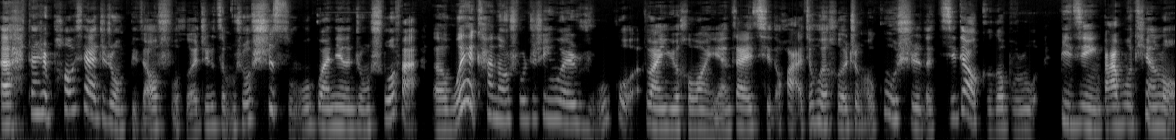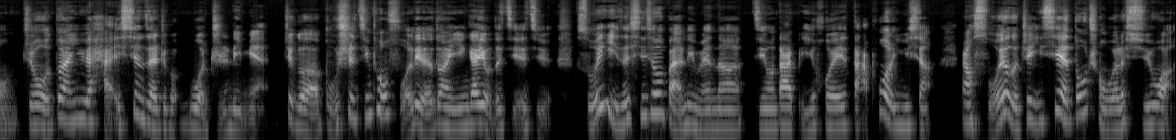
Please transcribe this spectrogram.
哎，但是抛下这种比较符合这个怎么说世俗观念的这种说法，呃，我也看到说这是因为如果段誉和王语嫣在一起的话，就会和整个故事的基调格格不入。毕竟八部天龙只有段誉还陷在这个我执里面，这个不是精通佛里的段誉应该有的结局。所以在新修版里面呢，金庸大笔一挥，打破了预想，让所有的这一切都成为了虚妄，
